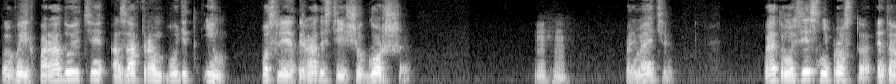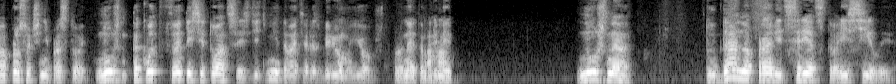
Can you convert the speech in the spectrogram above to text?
вы их порадуете, а завтра будет им после этой радости еще горше. Угу. Понимаете? Поэтому здесь не просто, это вопрос очень непростой. Нужно, так вот, в этой ситуации с детьми, давайте разберем ее на этом ага. примере. Нужно туда направить средства и силы,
